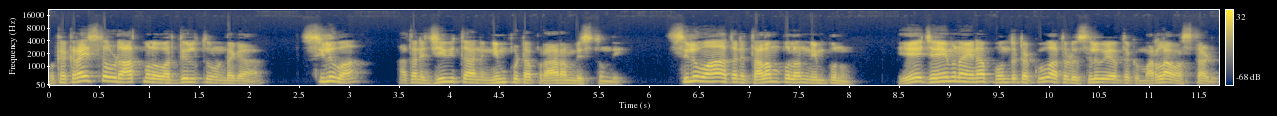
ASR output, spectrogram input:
ఒక క్రైస్తవుడు ఆత్మలో వర్ధిల్లుతూ ఉండగా సిలువ అతని జీవితాన్ని నింపుట ప్రారంభిస్తుంది. సిలువ అతని తలంపులను నింపును. ఏ జయమునైనా పొందుటకు అతడు సిలువ యొద్దకు మరలా వస్తాడు.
